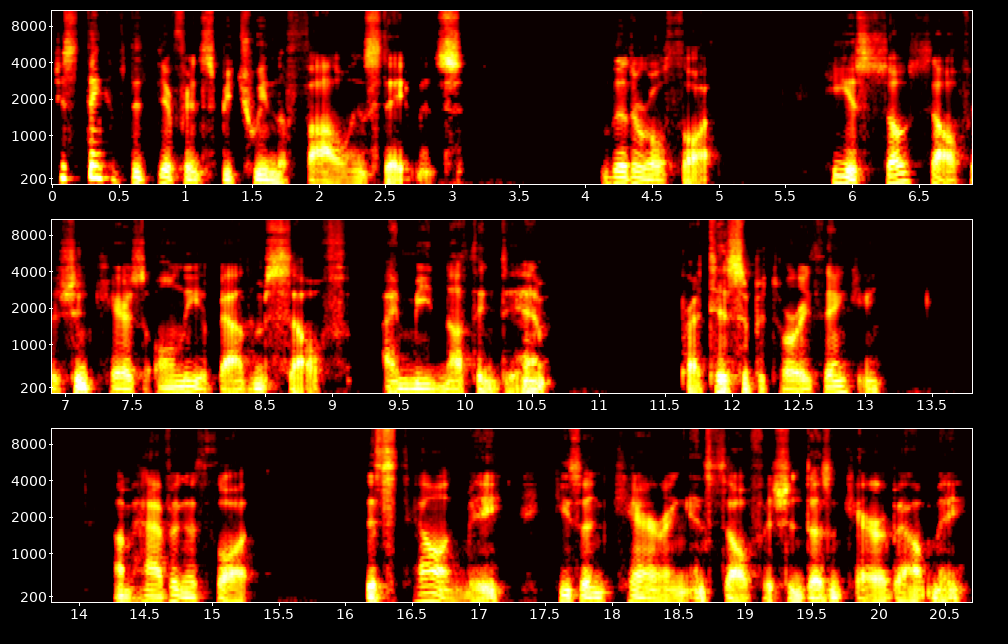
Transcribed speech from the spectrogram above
Just think of the difference between the following statements literal thought. He is so selfish and cares only about himself. I mean nothing to him. Participatory thinking. I'm having a thought that's telling me he's uncaring and selfish and doesn't care about me.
